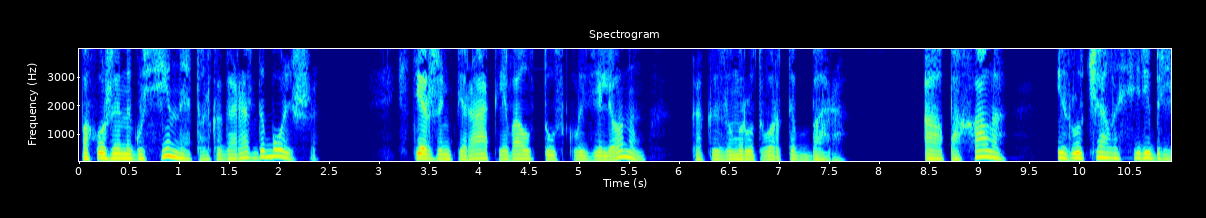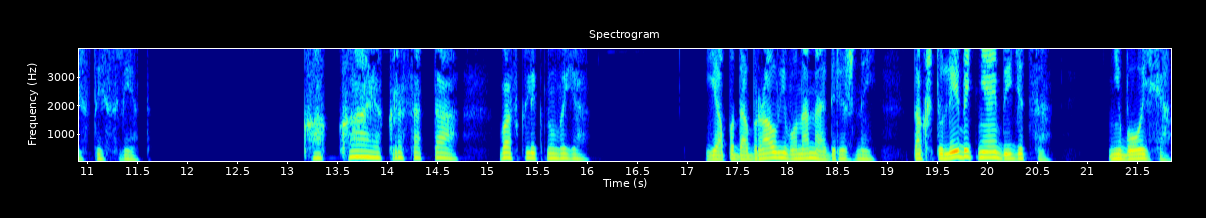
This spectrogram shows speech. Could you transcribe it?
похожее на гусиное, только гораздо больше. Стержень пера отливал тускло зеленым, как изумруд Вортеббара, а опахало излучало серебристый свет. Какая красота, воскликнула я. Я подобрал его на набережной, так что лебедь не обидится. Не бойся,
